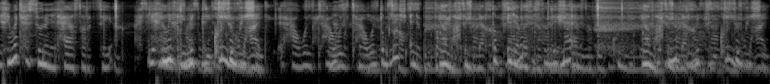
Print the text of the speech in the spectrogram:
يا أخي ما تحسون إن الحياة صارت سيئة؟ يا أخي مدري مدري كلهم عادي. حاولت حاولت حاولت. طب ليش؟ أنا بالضبط يا محسن الله. طب ليش؟ ما أنا أنا من كل يا محسن الله. كلهم عادي.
